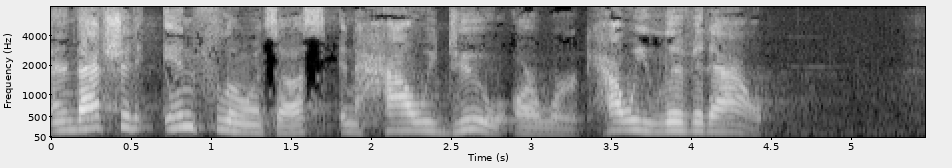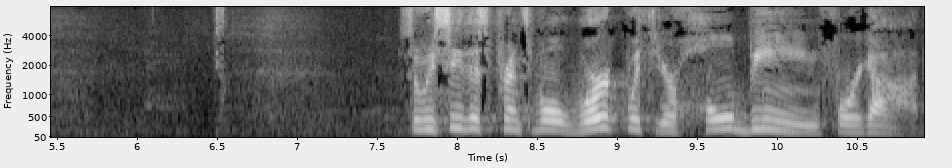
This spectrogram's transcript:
And that should influence us in how we do our work, how we live it out. So we see this principle work with your whole being for God.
